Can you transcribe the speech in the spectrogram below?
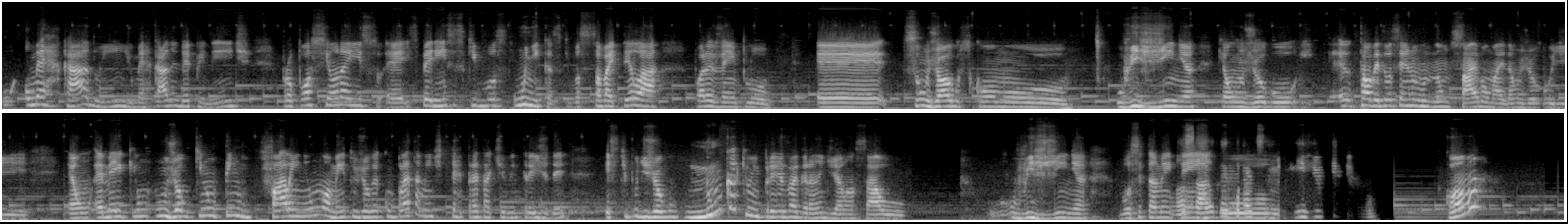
o, o, mercado indie, o mercado independente, proporciona isso, é, experiências que você, únicas que você só vai ter lá. Por exemplo, é, são jogos como o Virginia, que é um jogo. É, talvez vocês não, não, saibam, mas é um jogo de. É, um, é meio que um, um, jogo que não tem fala em nenhum momento, o jogo é completamente interpretativo em 3D. Esse tipo de jogo, nunca que uma empresa grande ia lançar o, o Virginia. Você também Lançaram tem. O... Como?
